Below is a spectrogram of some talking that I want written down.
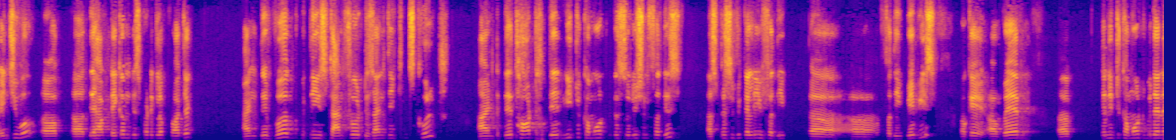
NGO. Uh, uh, they have taken this particular project and they worked with the Stanford Design Thinking School and they thought they need to come out with a solution for this, uh, specifically for the uh, uh, for the babies. Okay, uh, where they need to come out with an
